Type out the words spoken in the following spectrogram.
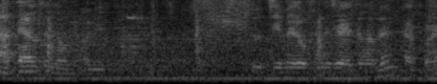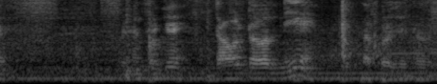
এয়ারতে দাও আগে জিমের ওখানে যেতে হবে তারপরে এখান থেকে টাওয়াল টাওয়াল নিয়ে তারপরে যেতে হবে।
